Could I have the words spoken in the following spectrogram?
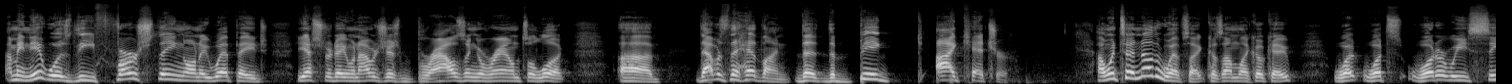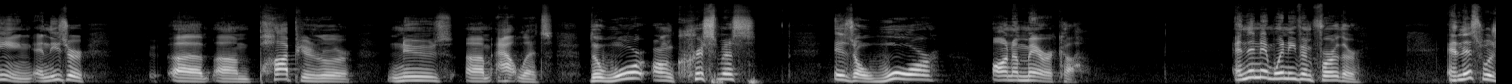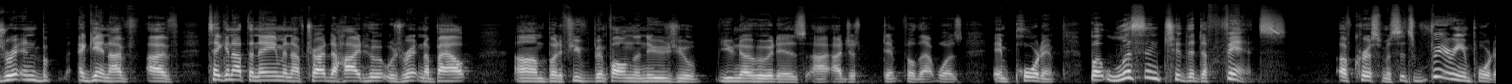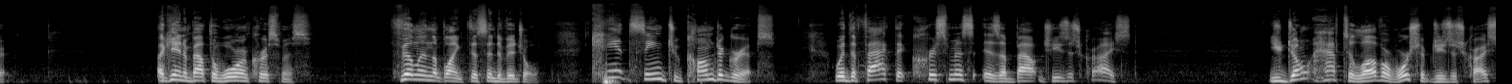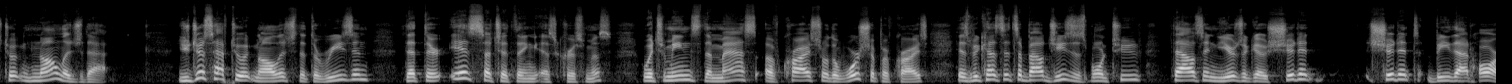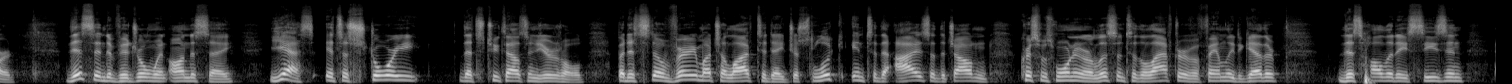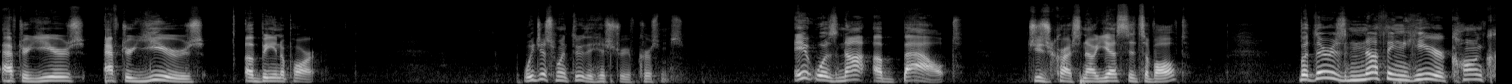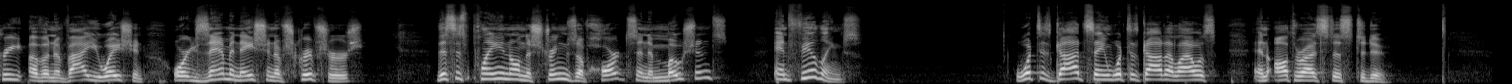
I mean, it was the first thing on a web page yesterday when I was just browsing around to look. Uh, that was the headline, the, the big eye catcher. I went to another website because I'm like, okay, what, what's, what are we seeing? And these are uh, um, popular news um, outlets. The war on Christmas is a war on America. And then it went even further. And this was written, again, I've, I've taken out the name and I've tried to hide who it was written about. Um, but if you've been following the news, you you know who it is. I, I just didn't feel that was important. But listen to the defense of Christmas. It's very important. Again, about the war on Christmas. Fill in the blank, this individual can't seem to come to grips with the fact that Christmas is about Jesus Christ. You don't have to love or worship Jesus Christ to acknowledge that. You just have to acknowledge that the reason that there is such a thing as Christmas, which means the Mass of Christ or the worship of Christ, is because it's about Jesus born 2,000 years ago. Shouldn't, shouldn't be that hard. This individual went on to say, yes, it's a story that's 2,000 years old, but it's still very much alive today. Just look into the eyes of the child on Christmas morning or listen to the laughter of a family together this holiday season after years after years of being apart. We just went through the history of Christmas. It was not about Jesus Christ. Now, yes, it's evolved, but there is nothing here concrete of an evaluation or examination of scriptures this is playing on the strings of hearts and emotions and feelings. What does God say and what does God allow us and authorize us to do?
